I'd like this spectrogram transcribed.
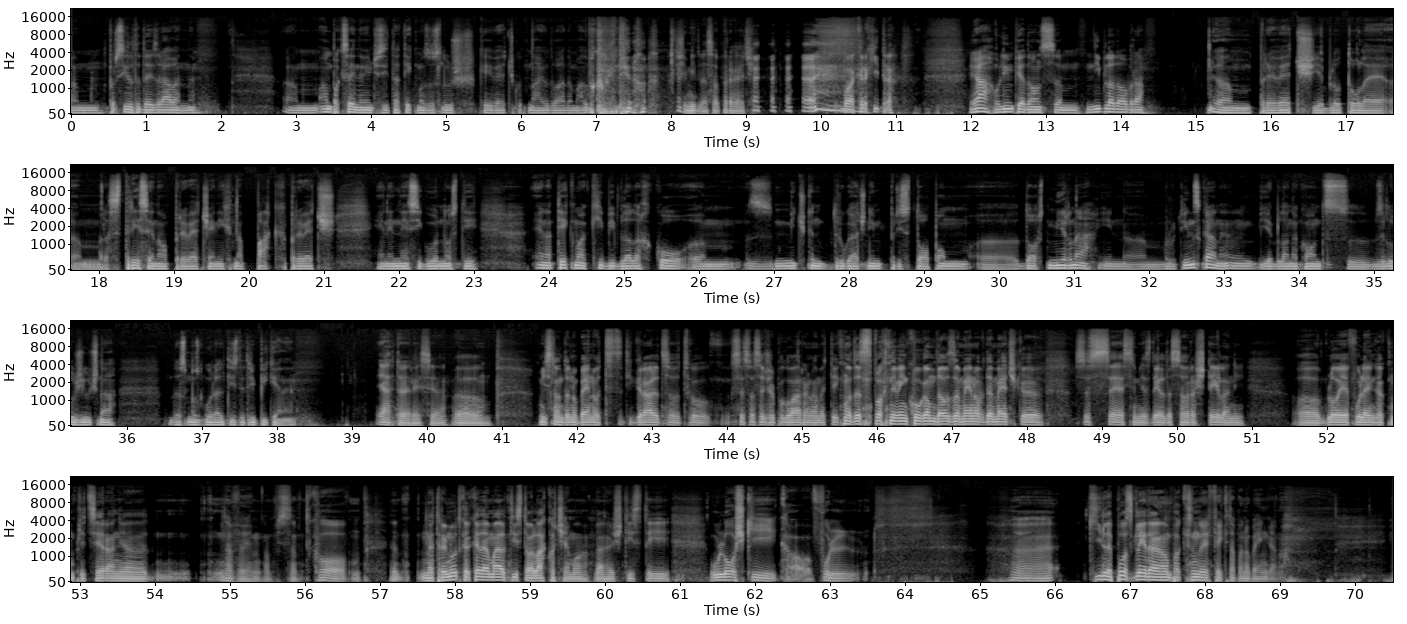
um, prisiliti, da je zraven. ne. Um, ampak sej ne vem, če si ta tekma zasluži kaj več kot naj dva, da malo komentira. Še mi dva so preveč. Boja kar hitra. Ja, Olimpija danes um, ni bila dobra. Um, preveč je bilo tole um, raztreseno, preveč enih napak, preveč ene nesigurnosti. Ena tekma, ki bi bila lahko um, z mičkim drugačnim pristopom, uh, dost mirna in um, rutinska, ne, je bila na koncu uh, zelo živčna, da smo zgorali tiste tri pike. Ne. Ja, to je res. Ja. Um, mislim, da noben od igralcev, tako, se so se že pogovarjali med tekmo, da sploh ne vem, koga bom dal za meno v demeč, ker se, se, se mi je zdelo, da so raštelani. Uh, bilo je fulenga kompliciranja. Ne vem, no, mislim, tako, na trenutke, kada je malo tisto lahko čemo, veš, tisti uložki, kao, ful, uh, ki lepo izgledajo, ampak no, efekta pa nobenega. No.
